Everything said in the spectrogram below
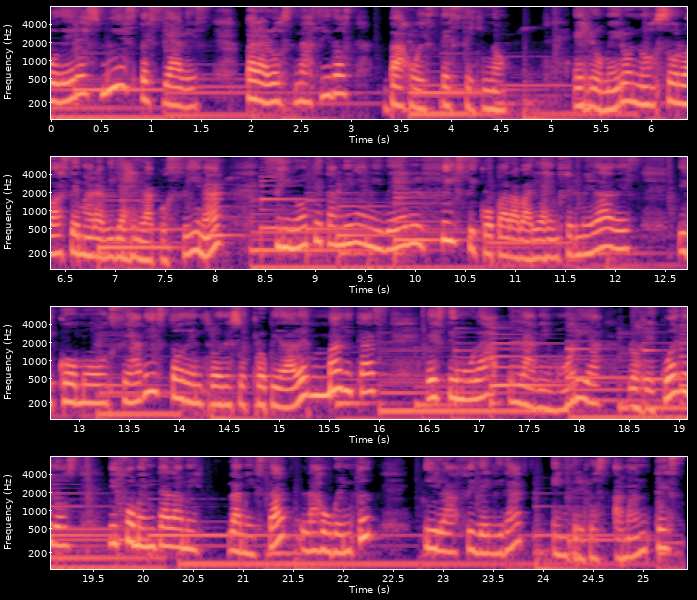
poderes muy especiales para los nacidos bajo este signo. El romero no solo hace maravillas en la cocina, sino que también a nivel físico para varias enfermedades y como se ha visto dentro de sus propiedades mágicas, estimula la memoria, los recuerdos y fomenta la, amistad, la juventud y la fidelidad entre los amantes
